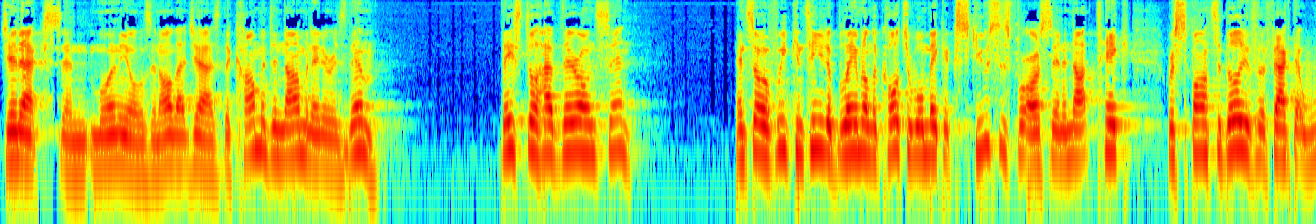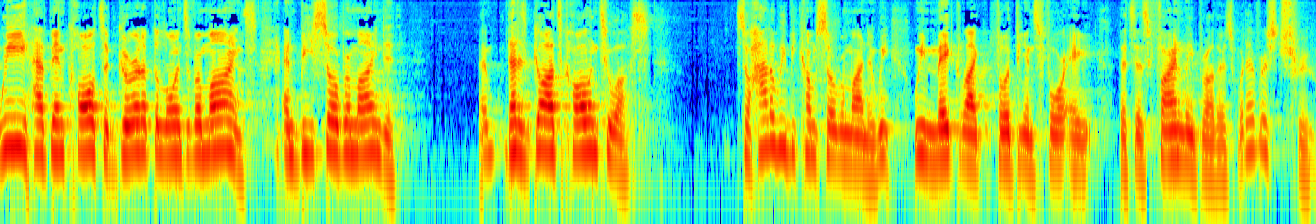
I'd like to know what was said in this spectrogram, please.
Gen X and millennials and all that jazz, the common denominator is them. They still have their own sin. And so if we continue to blame it on the culture, we'll make excuses for our sin and not take responsibility for the fact that we have been called to gird up the loins of our minds and be sober minded. And that is God's calling to us. So, how do we become sober minded? We, we make like Philippians 4 8 that says, Finally, brothers, whatever is true,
